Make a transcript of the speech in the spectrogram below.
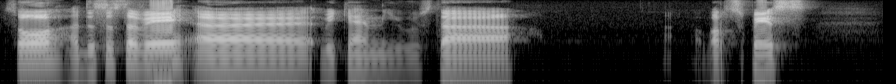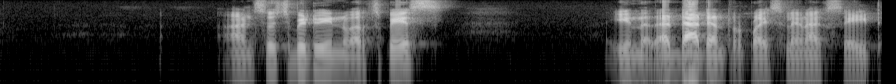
So uh, this is the way uh, we can use the workspace and switch between workspace in Red Hat Enterprise Linux 8.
